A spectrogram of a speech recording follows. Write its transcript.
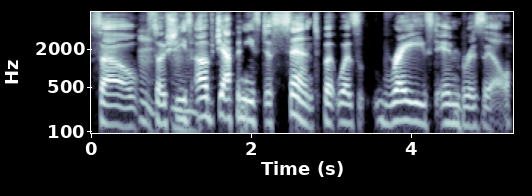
So Mm, so she's mhm. of Japanese descent but was raised in Brazil.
